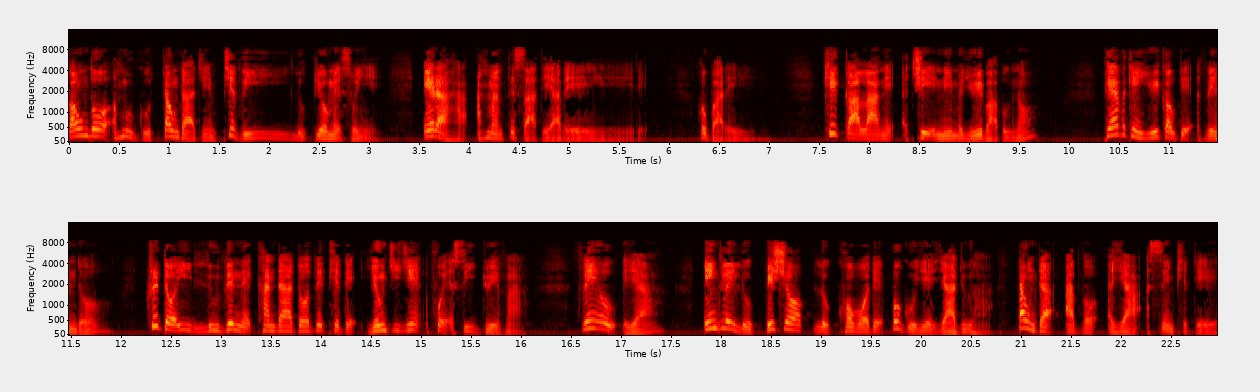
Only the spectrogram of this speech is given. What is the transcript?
ကောင်းသောအမှုကိုတောင့်တခြင်းဖြစ်သည်လို့ပြောမယ်ဆိုရင်အဲ့ဒါဟာအမှန်တစ္ဆာတရားပဲတဲ့ဟုတ်ပါတယ်ခေတ်ကာလနဲ့အခြေအနေမရွေးပါဘူးနော်ဘုရားသခင်ရွေးကောက်တဲ့အသင်းတော် ခရစ်တော်ဤလူသစ်နဲ့ခန္ဓာတော်သစ်ဖြစ်တဲ့ယုံကြည်ခြင်းအဖွဲ့အစည်းတွေမှာသင်းအုပ်အရာအင်္ဂလိပ်လို bishop လို့ခေါ်ပေါ်တဲ့ပုဂ္ဂိုလ်ရဲ့ယာဒူးဟာတောင့်တအပ်သောအရာအဆင့်ဖြစ်တယ်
